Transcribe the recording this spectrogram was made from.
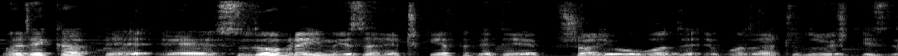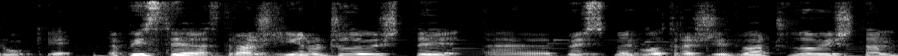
Ove karte e, su dobre, imaju zajednički efekt gdje šalju vode, vodena čudovište iz ruke. Napisite traži jedno čudovište, e, smeglo traži dva čudovišta.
